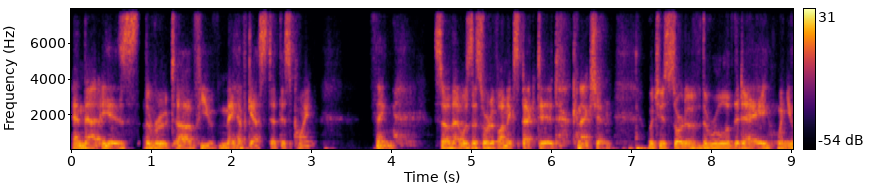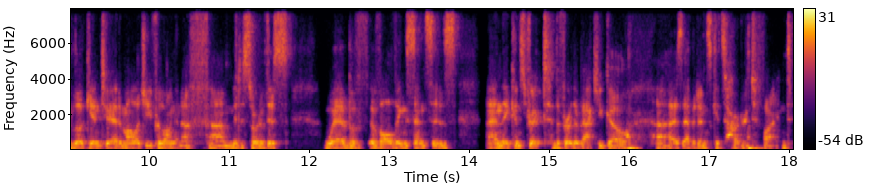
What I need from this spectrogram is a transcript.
And that is the root of, you may have guessed at this point, thing. So that was a sort of unexpected connection, which is sort of the rule of the day when you look into etymology for long enough. Um, it is sort of this web of evolving senses, and they constrict the further back you go uh, as evidence gets harder to find.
